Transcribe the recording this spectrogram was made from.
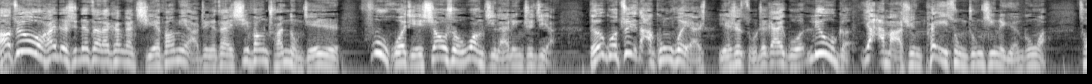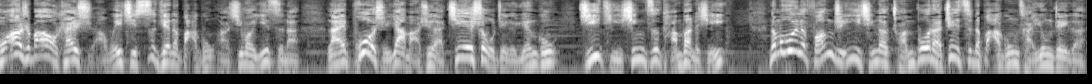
好，最后还有点时间再来看看企业方面啊，这个在西方传统节日复活节销售旺季来临之际啊，德国最大工会啊，也是组织该国六个亚马逊配送中心的员工啊，从二十八号开始啊，为期四天的罢工啊，希望以此呢来迫使亚马逊啊接受这个员工集体薪资谈判的协议。那么，为了防止疫情的传播呢，这次的罢工采用这个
